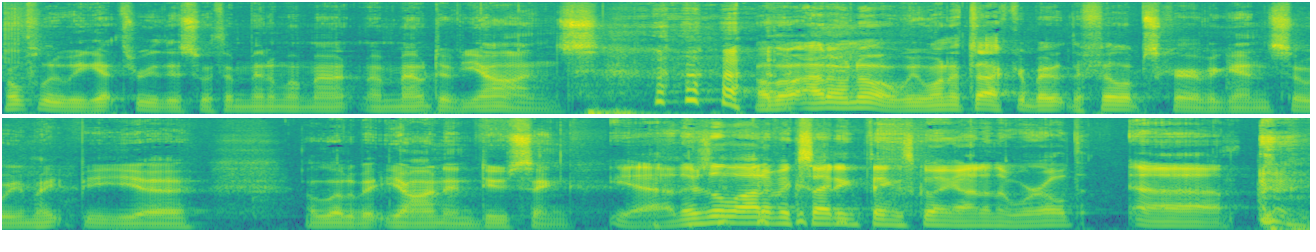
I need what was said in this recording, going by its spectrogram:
hopefully, we get through this with a minimum amount, amount of yawns. Although, I don't know. We want to talk about the Phillips curve again, so we might be uh, a little bit yawn inducing. Yeah, there's a lot of exciting things going on in the world. Uh,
